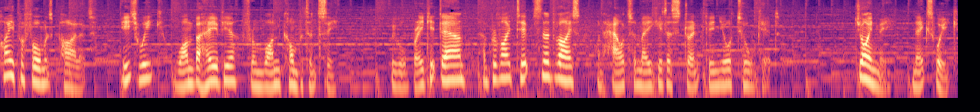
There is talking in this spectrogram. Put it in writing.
High Performance Pilot. Each week, one behaviour from one competency. We will break it down and provide tips and advice on how to make it a strength in your toolkit. Join me next week.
